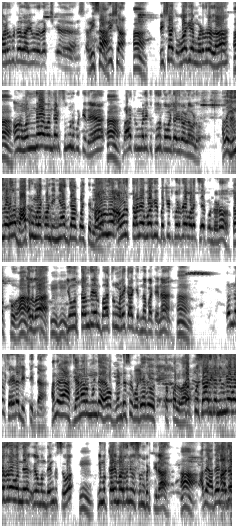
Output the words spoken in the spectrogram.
ಹೊಡೆದ್ಬಿಟ್ರಲ್ಲ ಇವರು ರಕ್ಷ ರಿಸಾ ರಿಷಾ. ಹಾ. ರಿಷಾಕ್ ಹೋಗಿ ಹಂಗ್ ಹೊಡೆದ್ರಲ್ಲ ಹಾ. ಅವ್ನು ಒಂದೇ ಒಂದೆರಡು ಸುಮ್ಮನೆ ಬಿಟ್ಟಿದ್ರೆ ಹಾ. ಬಾತ್ರೂಮ್ ತೂರ್ಕೊಂಡ್ ಹೊಂಟೋಗಿರೋಳು ಅವಳು. ಅಲ್ಲ ಇಲ್ಲಿ ನೋಡಿದ್ರೆ ಬಾತ್ರೂಮ್ ಒಳಕೊಂಡು ಇನ್ಯಾಕ್ ಜಾಗ ಹೋಯ್ತಿರ್ಲಿಲ್ಲ ಅವನು ಅವಳು ತಾನೇ ಹೋಗಿ ಬಕೆಟ್ ಕೊಡದೆ ಒಳಗ್ ಸೇರ್ಕೊಂಡೋಡು ತಪ್ಪು ಅಲ್ವಾ? ಹ್ಮ್ ಹ್ಮ್. ಇವನ್ ತಂದು ಏನ್ ಬಾತ್ರೂಮ್ ಒಳಕ್ ಹಾಕಿದ್ನ ಬಟ್ಟೆನ? ಹಾ. ಸೈಡ್ ಅಲ್ಲಿ ಇಟ್ಟಿದ್ದ. ಅಂದ್ರೆ ಅಷ್ಟ್ ಜನರ ಮುಂದೆ ಒಬ್ಬ ಗಂಡಸ್ರಿಗೆ ಹೊಡೆಯೋದು ತಪ್ಪಲ್ವಾ? ತಪ್ಪು ಸಾರ್ ಈಗ ನಿಮ್ಗೆ ಹೊಡೆದ್ರೆ ಒಂದ್ ಒಂದ್ ಹೆಂಗಸು? ಹ್ಮ್. ನಿಮ್ಗ್ ಕೈ ಮಾಡಿದ್ರೆ ನೀವು ಸುಮ್ ಬಿಡ್ತೀರಾ? ಹಾ ಅದೇ ಅದೇ ಜಾಗ- ಅದೇ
